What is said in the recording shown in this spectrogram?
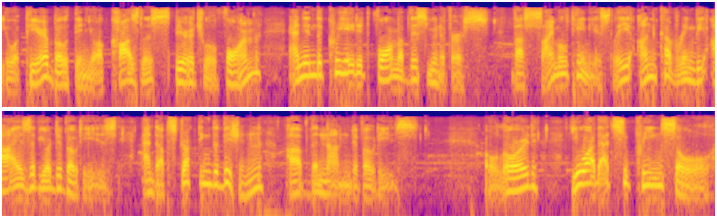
You appear both in your causeless spiritual form and in the created form of this universe, thus simultaneously uncovering the eyes of your devotees and obstructing the vision of the non-devotees. O Lord, you are that supreme soul,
